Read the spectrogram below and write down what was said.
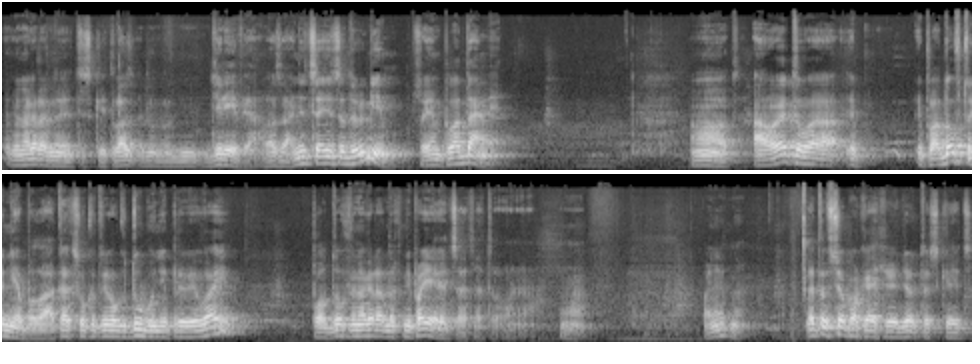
виноградные, так сказать, лоз, деревья, лоза, они ценятся другим, своими плодами. Вот. А у этого и плодов-то не было. А как сколько ты его к дубу не прививай, плодов виноградных не появится от этого. А. Понятно? Это все пока еще идет, так сказать,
